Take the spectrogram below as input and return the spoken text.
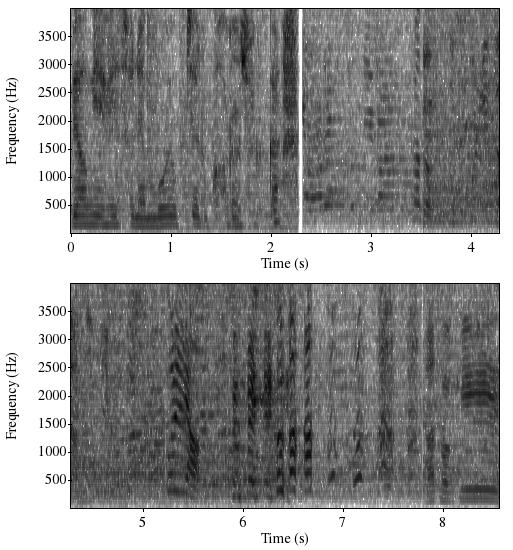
명예훼손의 모욕죄로 걸어줄까? 꿀려. 나 저기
